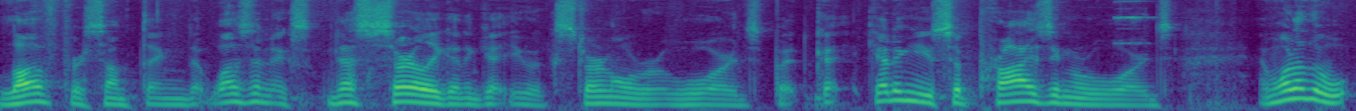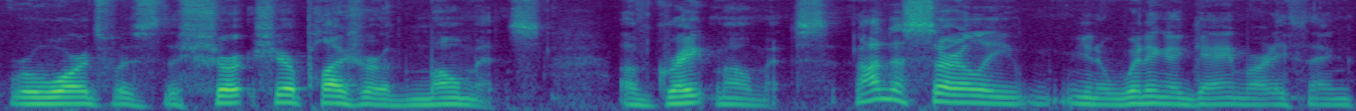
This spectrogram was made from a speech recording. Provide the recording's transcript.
love for something that wasn't necessarily going to get you external rewards, but get, getting you surprising rewards. And one of the rewards was the sheer, sheer pleasure of moments, of great moments. Not necessarily, you know, winning a game or anything,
